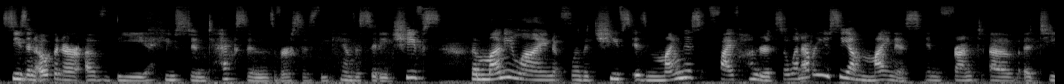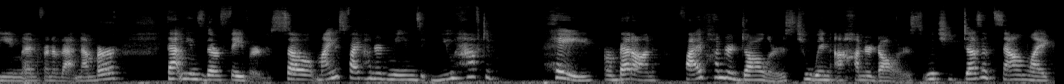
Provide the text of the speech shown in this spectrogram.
season opener of the Houston Texans versus the Kansas City Chiefs. The money line for the Chiefs is minus 500. So, whenever you see a minus in front of a team, in front of that number, that means they're favored. So minus 500 means you have to pay or bet on $500 to win $100, which doesn't sound like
